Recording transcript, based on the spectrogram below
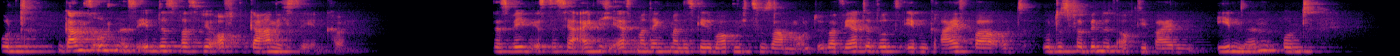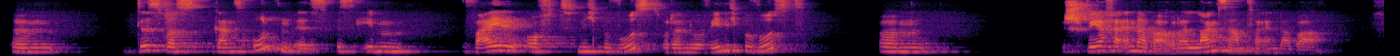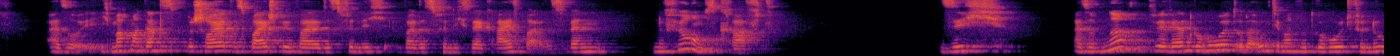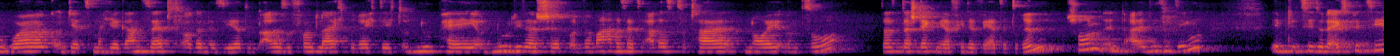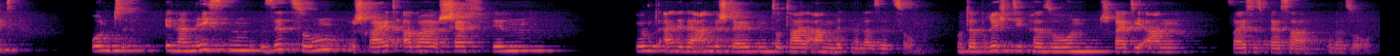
und ganz unten ist eben das, was wir oft gar nicht sehen können. Deswegen ist es ja eigentlich erstmal, denkt man, das geht überhaupt nicht zusammen. Und über Werte wird es eben greifbar und, und es verbindet auch die beiden Ebenen. Und ähm, das, was ganz unten ist, ist eben, weil oft nicht bewusst oder nur wenig bewusst, ähm, schwer veränderbar oder langsam veränderbar. Also ich mache mal ein ganz bescheuertes Beispiel, weil das finde ich, weil das finde ich sehr greifbar ist. Wenn eine Führungskraft sich, also ne, wir werden geholt oder irgendjemand wird geholt für New Work und jetzt mal hier ganz selbst organisiert und alle so voll gleichberechtigt und New Pay und New Leadership und wir machen das jetzt alles total neu und so. Da, da stecken ja viele Werte drin schon in all diesen Dingen, implizit oder explizit. Und in der nächsten Sitzung schreit aber Chefin irgendeine der Angestellten total an, mitten in der Sitzung. Unterbricht die Person, schreit die an, weiß es besser oder so.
